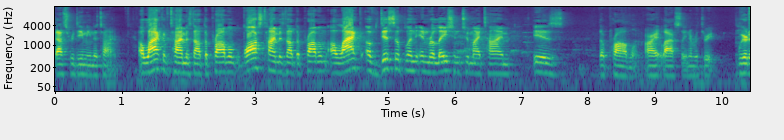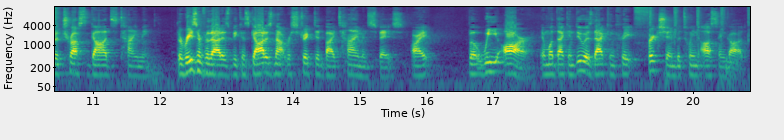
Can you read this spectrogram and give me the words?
That's redeeming the time. A lack of time is not the problem. Lost time is not the problem. A lack of discipline in relation to my time is the problem. All right, lastly, number three, we're to trust God's timing. The reason for that is because God is not restricted by time and space. All right, but we are. And what that can do is that can create friction between us and God.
